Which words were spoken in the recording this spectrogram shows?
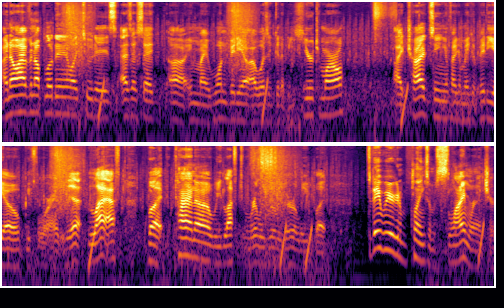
I know I haven't uploaded in like two days. As I said uh, in my one video, I wasn't going to be here tomorrow. I tried seeing if I could make a video before I left, but kind of we left really, really early. But today we are going to be playing some Slime Rancher.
